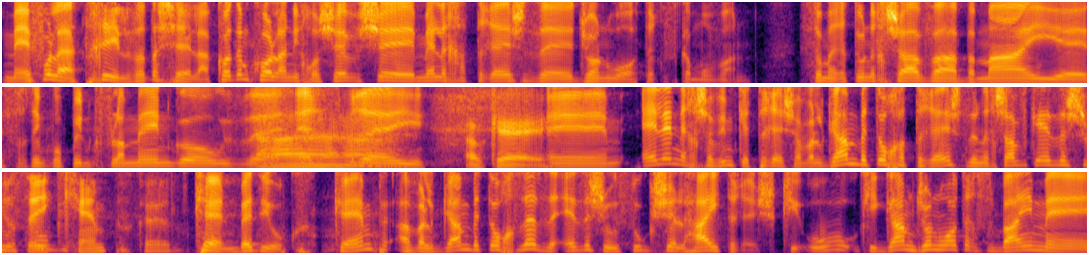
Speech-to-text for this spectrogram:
מאיפה להתחיל? זאת השאלה. קודם כל, אני חושב שמלך הטראש זה ג'ון ווטרס, כמובן. זאת אומרת, הוא נחשב הבמאי, אה, סרטים כמו Pink Flamingos, זה אה, Hairspray. אוקיי. אה, אלה נחשבים כטראש, אבל גם בתוך הטראש זה נחשב כאיזשהו סרטי סוג... camp כאלה? כן, בדיוק, camp, אבל גם בתוך זה זה איזשהו סוג של high trash, כי, הוא- כי גם ג'ון ווטרס בא עם, אה,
